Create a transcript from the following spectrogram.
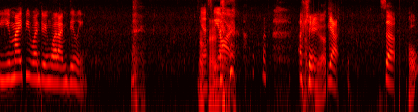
you might be wondering what I'm doing. Yes, Okay. we are. Okay. Yeah. Yeah. So, Oh.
